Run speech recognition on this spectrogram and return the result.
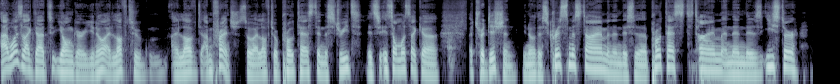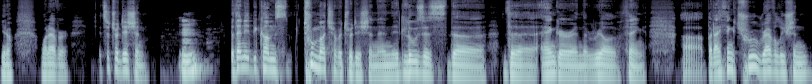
I was like that younger, you know. I love to, I loved. I'm French, so I love to protest in the streets. It's it's almost like a a tradition, you know. There's Christmas time, and then there's a protest time, and then there's Easter, you know, whatever. It's a tradition, mm-hmm. but then it becomes too much of a tradition, and it loses the the anger and the real thing. Uh, but I think true revolution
